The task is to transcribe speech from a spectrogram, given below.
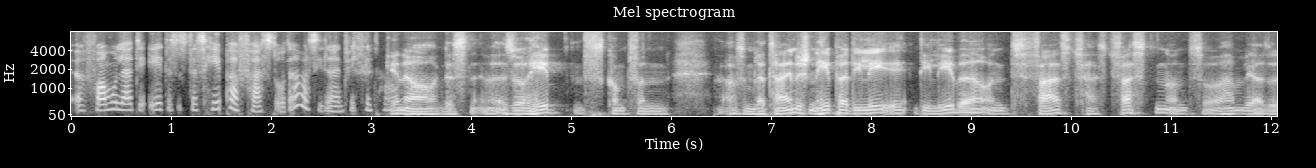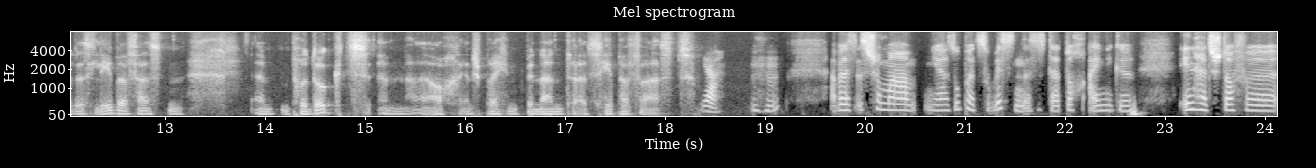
äh, Formula.de, das ist das HEPA-Fast, oder? Was Sie da entwickelt haben? Genau, das, also Hep, das kommt von, aus dem Lateinischen, Hepa die, Le, die Leber und Fast, Fast Fasten und so haben wir also das Leberfasten ein Produkt ähm, auch entsprechend benannt als HEPA-Fast. Ja, mhm. aber das ist schon mal ja super zu wissen, dass es da doch einige Inhaltsstoffe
